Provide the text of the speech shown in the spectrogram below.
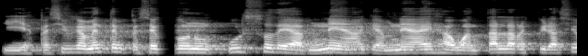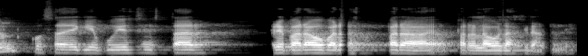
Y específicamente empecé con un curso de apnea, que apnea es aguantar la respiración, cosa de que pudiese estar preparado para, para, para las olas grandes.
